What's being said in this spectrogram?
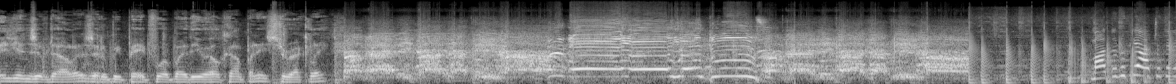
billions of dollars. It'll be paid for by the oil companies directly. মাদুরোকে আটকের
